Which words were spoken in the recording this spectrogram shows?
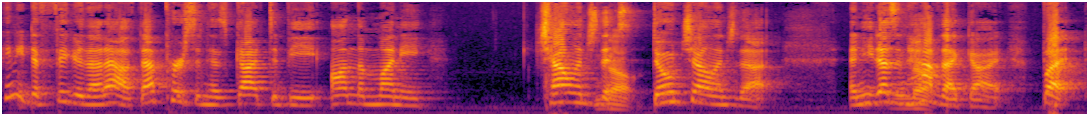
they need to figure that out. That person has got to be on the money. Challenge this. No. Don't challenge that. And he doesn't No. have that guy. But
